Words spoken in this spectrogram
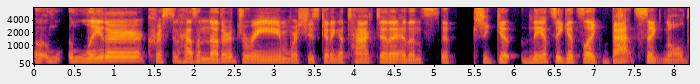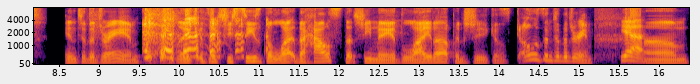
l- later, Kristen has another dream where she's getting attacked in it, and then it, she get Nancy gets like bat signaled into the dream like it's like she sees the light the house that she made light up and she goes goes into the dream yeah. um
